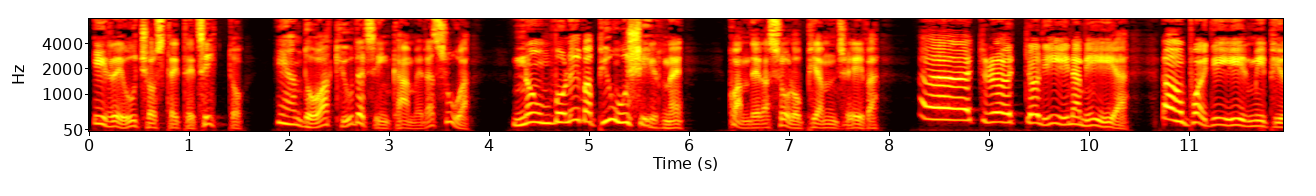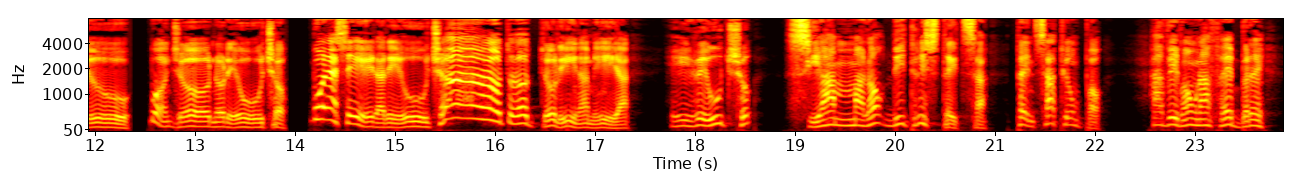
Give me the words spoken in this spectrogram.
Il reuccio stette zitto e andò a chiudersi in camera sua. Non voleva più uscirne. Quando era solo piangeva. Ah, trottolina mia, non puoi dirmi più. Buongiorno, Reuccio. Buonasera, Reuccio. Ciao, trottolina mia. E Reuccio si ammalò di tristezza. Pensate un po'. Aveva una febbre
